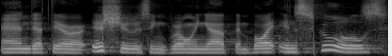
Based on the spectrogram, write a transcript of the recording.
and that there are issues in growing up. And boy, in schools,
